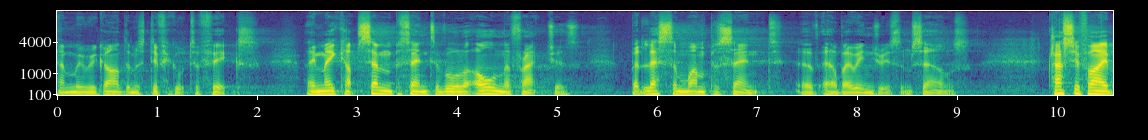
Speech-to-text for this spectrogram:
and we regard them as difficult to fix. They make up 7% of all ulnar fractures, but less than 1% of elbow injuries themselves. Classified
